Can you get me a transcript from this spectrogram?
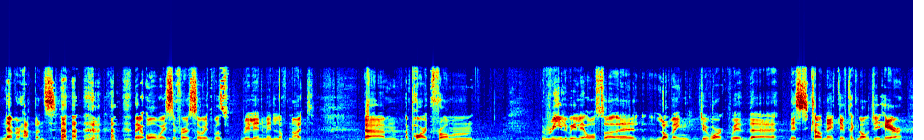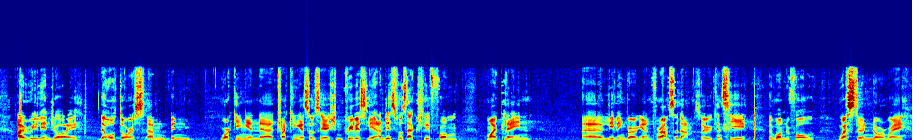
never happens. They're always the first, so it was really in the middle of night. Um, apart from really, really also uh, loving to work with uh, this cloud native technology here, I really enjoy the outdoors and been working in a trekking association previously, and this was actually from my plane uh, leaving Bergen for Amsterdam. So you can see the wonderful Western Norway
